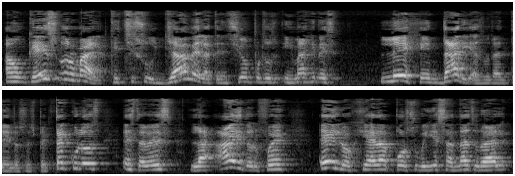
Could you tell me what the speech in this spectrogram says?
Aunque es normal que Chisu llame la atención por sus imágenes legendarias durante los espectáculos. Esta vez la idol fue elogiada por su belleza natural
